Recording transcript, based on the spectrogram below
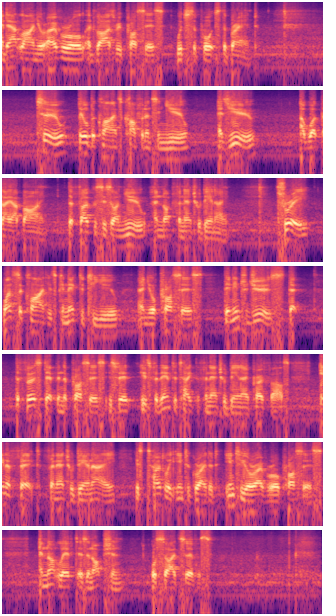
and outline your overall advisory process which supports the brand. Two, build the client's confidence in you as you are what they are buying. The focus is on you and not financial DNA. Three, once the client is connected to you and your process, then introduce that the first step in the process is for, is for them to take the financial DNA profiles. In effect, financial DNA is totally integrated into your overall process and not left as an option or side service.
